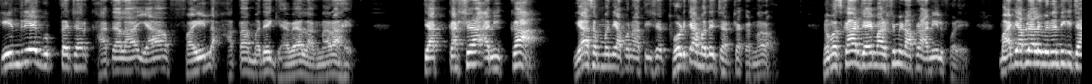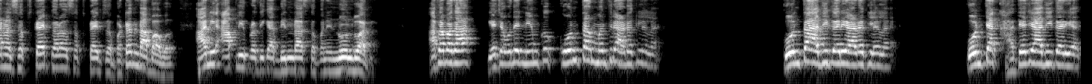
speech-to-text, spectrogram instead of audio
केंद्रीय गुप्तचर खात्याला या फाईल हातामध्ये घ्याव्या लागणार आहेत. त्या कशा आणि का या संबंधी आपण अतिशय थोडक्यामध्ये चर्चा करणार आहोत. नमस्कार जय महाराष्ट्र मी डॉक्टर अनिल फळे. माझी आपल्याला विनंती की चॅनल सबस्क्राईब करावं सबस्क्राईबचं बटन दाबावं आणि आपली प्रतिका बिनधास्तपणे नोंदवावी. आता बघा याच्यामध्ये नेमकं कोणता मंत्री अडकलेला आहे? कोणता अधिकारी अडकलेला आहे? कोणत्या खात्याचे अधिकारी आहेत?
